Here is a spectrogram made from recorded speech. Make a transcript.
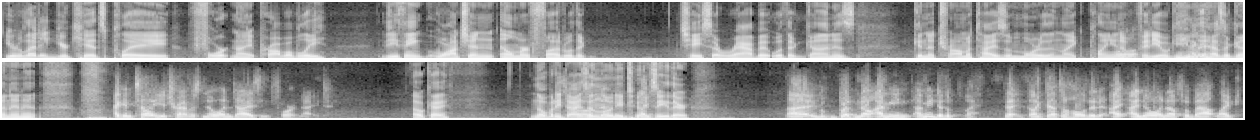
you're letting your kids play Fortnite, probably. Do you think watching Elmer Fudd with a chase a rabbit with a gun is gonna traumatize them more than like playing a video game I that has a gun in it? i can tell you travis no one dies in fortnite Okay. Nobody dies in that- Looney Tunes like- either. Uh, but no, I mean, I mean to the that like that's a whole That I, I know enough about like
